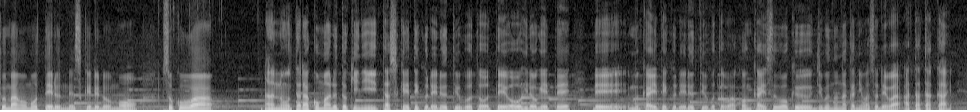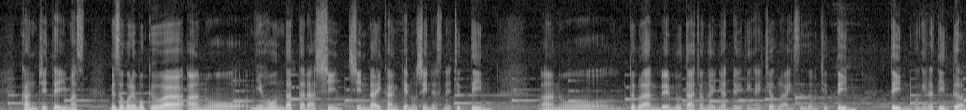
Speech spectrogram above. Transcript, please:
不満を持っているんですけれどもそこはあのただ困る時に助けてくれるということを手を広げてで迎えてくれるということは今回すごく自分の中にはそれは温かい感じていますでそこで僕はあの日本だったら信信頼関係の信ですね chữ tín à, nó, tức là để miêu tả cho người Nhật đấy thì ngày trước là anh sử dụng chữ tín tín có nghĩa là tin tưởng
